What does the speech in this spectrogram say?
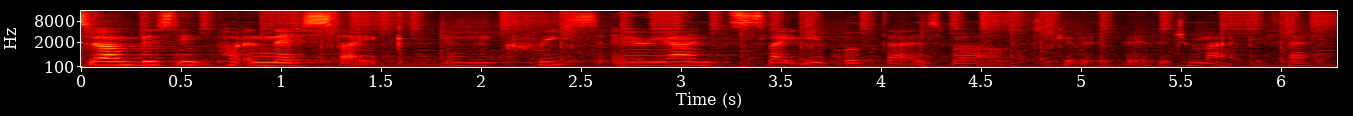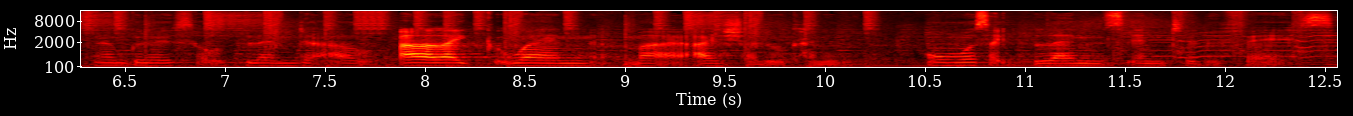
so I'm basically putting this like in the crease area and slightly above that as well to give it a bit of a dramatic effect. And I'm gonna sort of blend it out. I like when my eyeshadow kind of almost like blends into the face.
